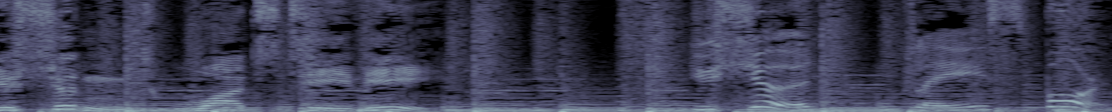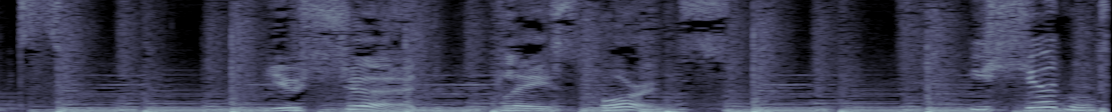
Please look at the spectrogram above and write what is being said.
You shouldn't watch TV. You should play sports. You should play sports. You shouldn't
